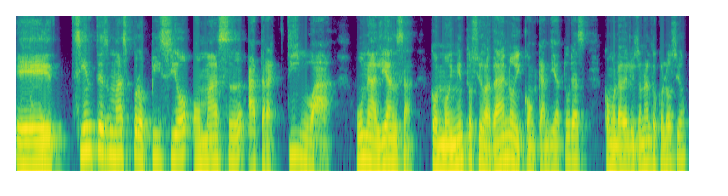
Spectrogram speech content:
eh, ¿sientes más propicio o más atractiva una alianza con Movimiento Ciudadano y con candidaturas como la de Luis Donaldo Colosio?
